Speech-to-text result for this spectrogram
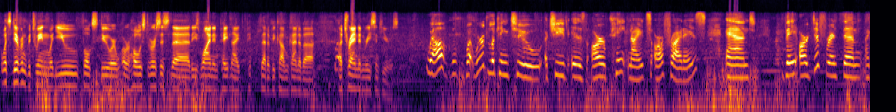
what's different between what you folks do or, or host versus the these wine and paint nights that have become kind of a, a trend in recent years? Well, what we're looking to achieve is our paint nights are Fridays, and they are different than, I,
